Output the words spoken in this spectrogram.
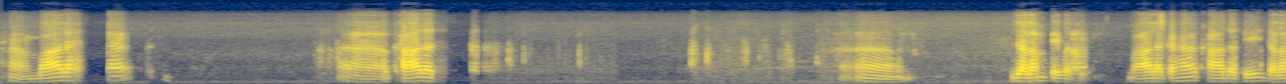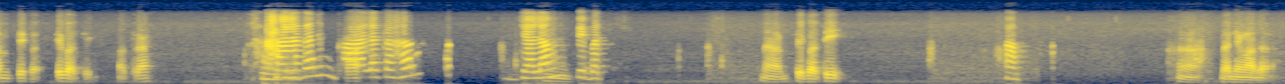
हा बालकः खाद जलं पिबति. बालकः खादति जलं पिब पिबति. अत्र? खादन् बालकः जलं हम्म। पिबति पिबति. धन्यवादः.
